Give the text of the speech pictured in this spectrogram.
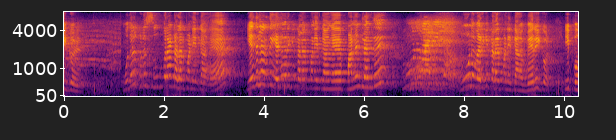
வெரி குட் முதல் குழு சூப்பரா கலர் பண்ணிருக்காங்க எதுல இருந்து எது வரைக்கும் கலர் பண்ணிருக்காங்க பன்னெண்டுல இருந்து மூணு வரைக்கும். கலர் பண்ணிருக்காங்க வெரி குட் இப்போ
